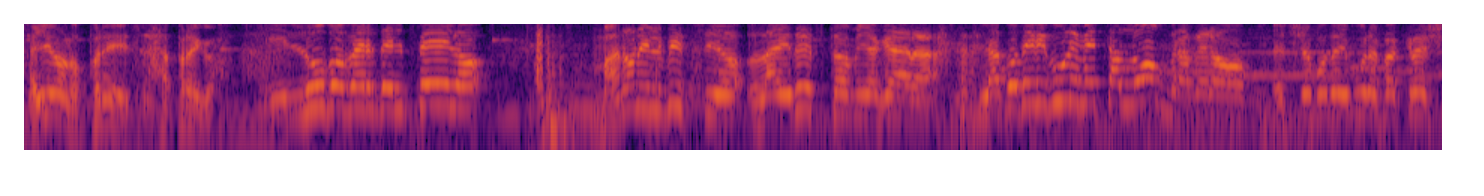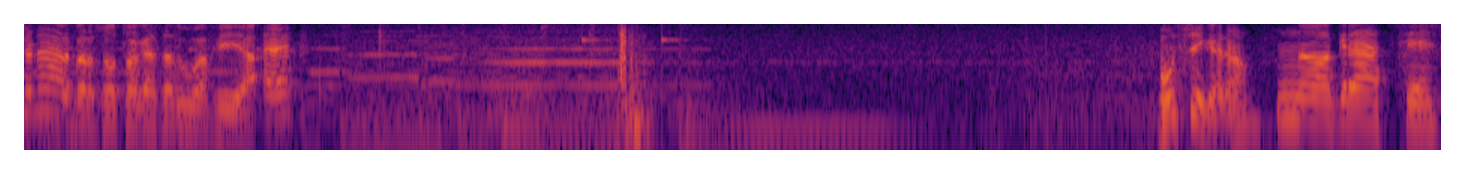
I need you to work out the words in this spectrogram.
e io l'ho presa, prego. Il lupo perde il pelo. Ma non il vizio, l'hai detto, mia cara. La potevi pure mettere all'ombra, però. E ci potevi pure far crescere un albero sotto casa tua, figlia, eh? Un sigaro? No, grazie.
